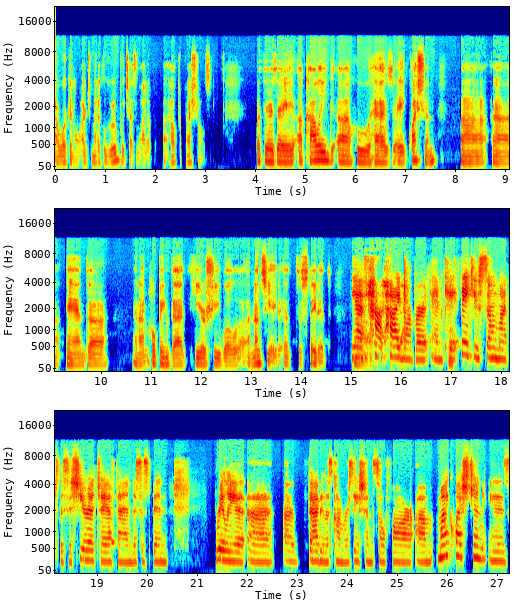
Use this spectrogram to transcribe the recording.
I work in a large medical group, which has a lot of uh, health professionals. But there's a, a colleague uh, who has a question, uh, uh, and uh, and I'm hoping that he or she will enunciate it, to state it. Yes, Uh, hi, hi Norbert and Kate. Thank you so much. This is Shira at JFN. This has been really a, a, a fabulous conversation so far. Um, my question is,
